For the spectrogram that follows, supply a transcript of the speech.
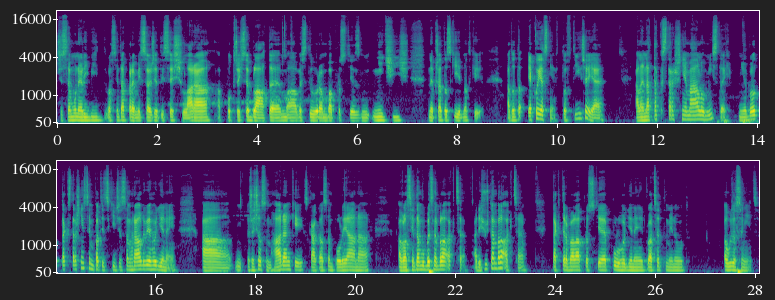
že se mu nelíbí vlastně ta premisa, že ty seš Lara a potřeš se blátem a ve stylu Ramba prostě zničíš nepřátelské jednotky. A to ta, jako jasně, to v té hře je, ale na tak strašně málo místech. Mně bylo tak strašně sympatický, že jsem hrál dvě hodiny a řešil jsem hádanky, skákal jsem po liánách a vlastně tam vůbec nebyla akce. A když už tam byla akce, tak trvala prostě půl hodiny, 20 minut a už zase nic.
